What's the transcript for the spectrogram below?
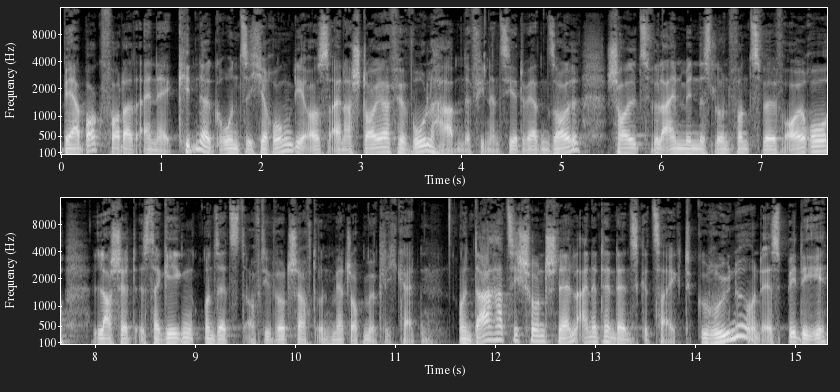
Baerbock fordert eine Kindergrundsicherung, die aus einer Steuer für Wohlhabende finanziert werden soll. Scholz will einen Mindestlohn von 12 Euro. Laschet ist dagegen und setzt auf die Wirtschaft und mehr Jobmöglichkeiten. Und da hat sich schon schnell eine Tendenz gezeigt. Grüne und SPD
